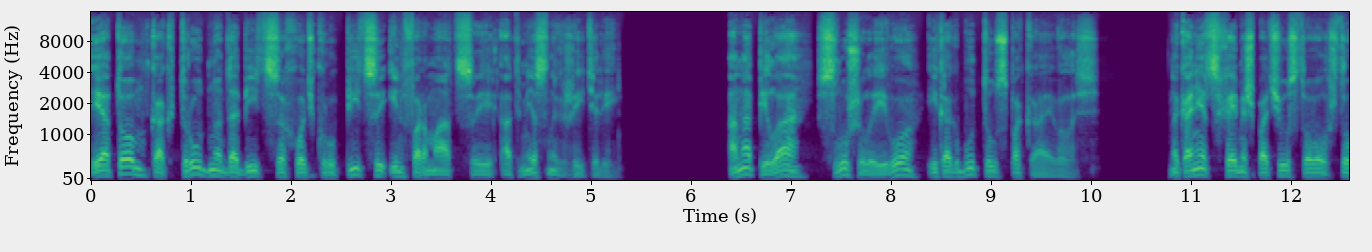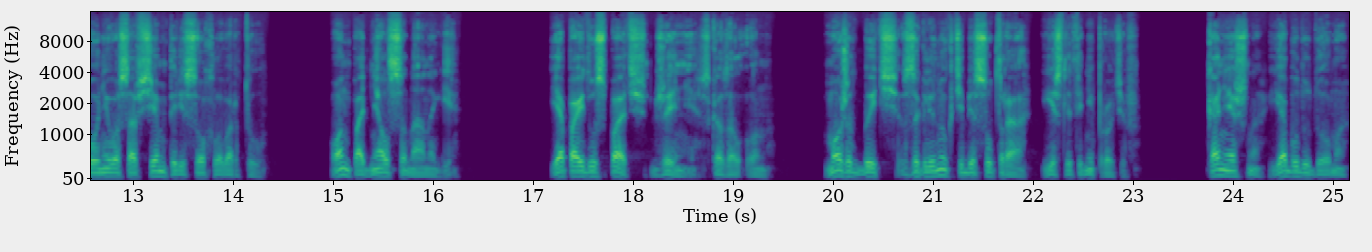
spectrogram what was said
и о том, как трудно добиться хоть крупицы информации от местных жителей. Она пила, слушала его и как будто успокаивалась. Наконец Хэмиш почувствовал, что у него совсем пересохло во рту. Он поднялся на ноги. «Я пойду спать, Дженни», — сказал он. «Может быть, загляну к тебе с утра, если ты не против». «Конечно, я буду дома».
